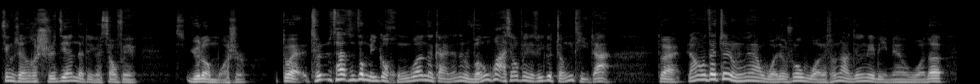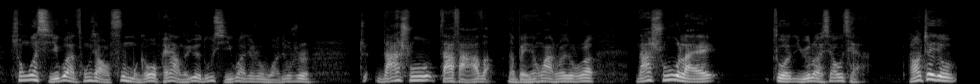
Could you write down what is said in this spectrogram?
精神和时间的这个消费娱乐模式，对，其实它是这么一个宏观的概念，就是文化消费是一个整体战，对。然后在这种情况下，我就说我的成长经历里面，我的生活习惯，从小父母给我培养的阅读习惯，就是我就是拿书砸法子，那北京话说就是说拿书来做娱乐消遣，然后这就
